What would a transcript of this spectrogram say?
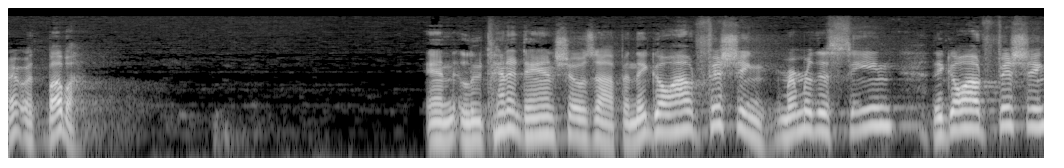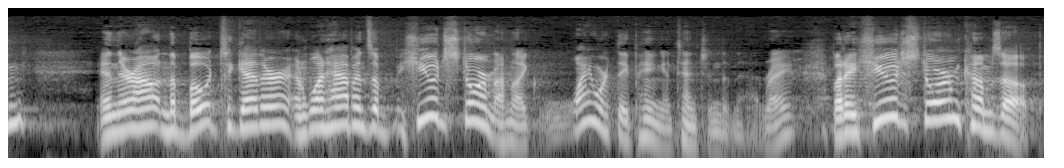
right, with Bubba. And Lieutenant Dan shows up, and they go out fishing. Remember this scene? They go out fishing, and they're out in the boat together, and what happens? A huge storm. I'm like, why weren't they paying attention to that, right? But a huge storm comes up.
